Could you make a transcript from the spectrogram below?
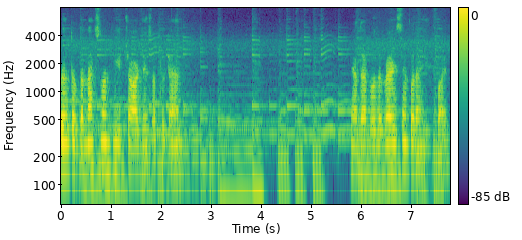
built up the maximum heat charges up to 10. Yeah, that was a very simple and easy fight.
